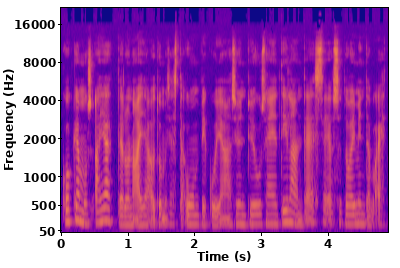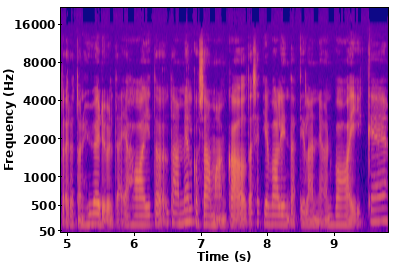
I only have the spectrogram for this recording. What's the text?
kokemus ajattelun ajautumisesta umpikujaan syntyy usein tilanteessa, jossa toimintavaihtoehdot on hyödyltä ja haitoiltaan melko samankaltaiset ja valintatilanne on vaikea.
